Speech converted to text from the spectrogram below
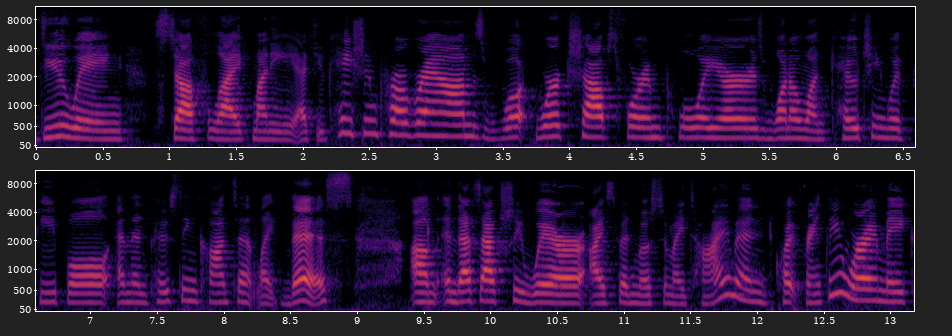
doing stuff like money education programs, workshops for employers, one on one coaching with people, and then posting content like this. Um, and that's actually where I spend most of my time, and quite frankly, where I make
